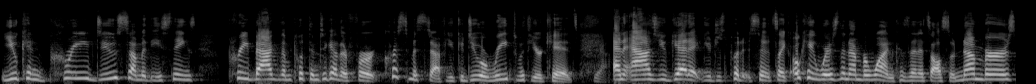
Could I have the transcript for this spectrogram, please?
you can pre-do some of these things pre-bag them put them together for christmas stuff you could do a wreath with your kids Yeah. and as you get it you just put it so it's like okay where's the number one because then it's also numbers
